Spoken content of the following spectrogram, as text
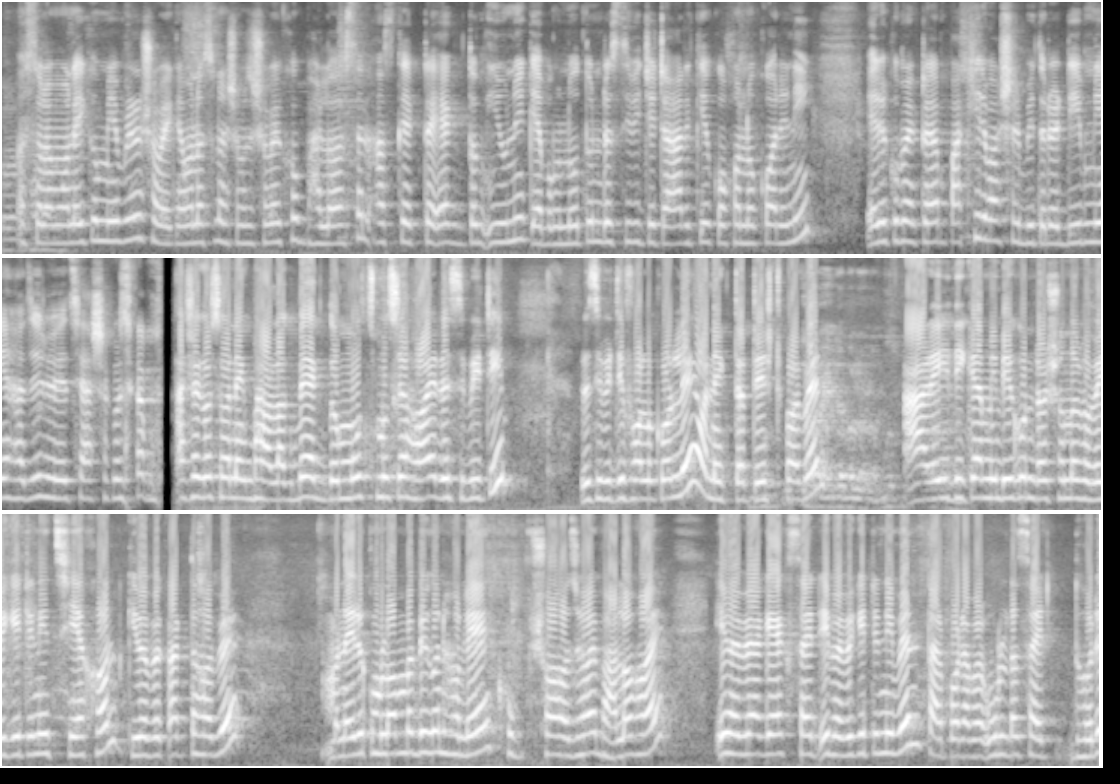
আসসালামু আলাইকুম, এভরিওয়ান। সবাই কেমন আছেন? আশা করছি সবাই খুব ভালো আছেন। আজকে একটা একদম ইউনিক এবং নতুন রেসিপি যেটা আর কেউ কখনো করেনি। এরকম একটা পাখির বাসার ভিতরে ডিম নিয়ে হাজির হয়েছে। আশা করছি আশা করছি অনেক ভালো লাগবে। একদম মুচমুচে হয় রেসিপিটি রেসিপিটি ফলো করলে অনেকটা টেস্ট পাবেন। আর এই দিকে আমি বেগুনটা সুন্দরভাবে কেটে নিচ্ছি এখন। কীভাবে কাটতে হবে? মানে এরকম লম্বা বেগুন হলে খুব সহজ হয়, ভালো হয়। এভাবে আগে এক সাইড এভাবে কেটে নেবেন। তারপর আবার উল্টা সাইড ধরে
